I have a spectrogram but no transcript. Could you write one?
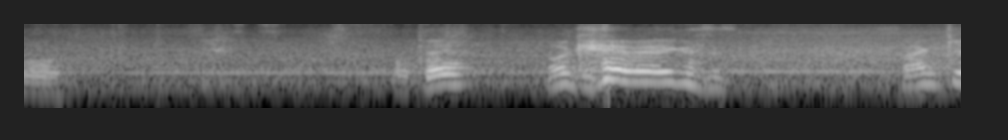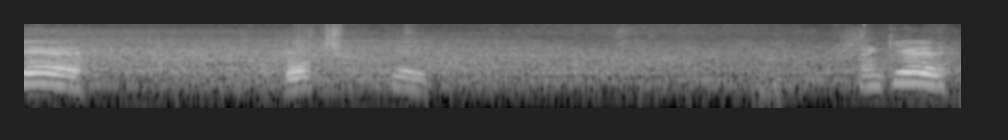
Mm. Okay? Okay, very good. Thank you. Okay? Okay. Thank you.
